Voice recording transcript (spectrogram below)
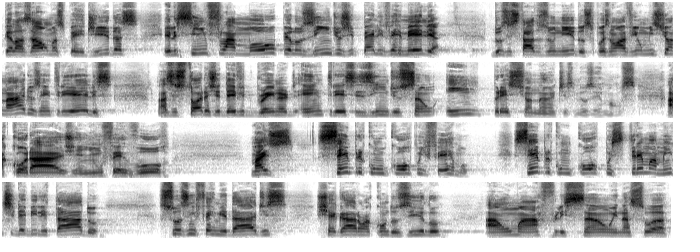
pelas almas perdidas. Ele se inflamou pelos índios de pele vermelha dos Estados Unidos, pois não haviam missionários entre eles. As histórias de David Brainerd entre esses índios são impressionantes, meus irmãos. A coragem, um fervor. Mas sempre com o corpo enfermo, sempre com o corpo extremamente debilitado. Suas enfermidades chegaram a conduzi-lo a uma aflição e na sua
